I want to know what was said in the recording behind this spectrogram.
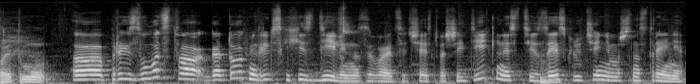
Поэтому Э, производство готовых металлических изделий называется часть вашей деятельности, за исключением машиностроения.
